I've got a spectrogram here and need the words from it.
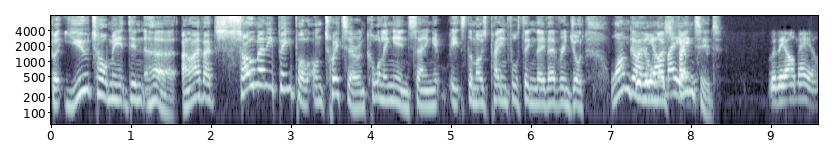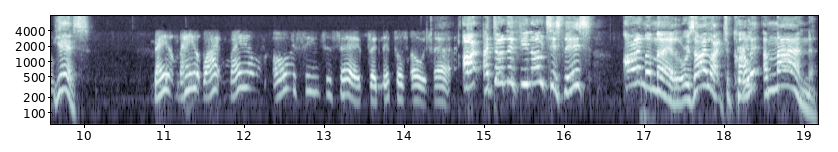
but you told me it didn't hurt, and I've had so many people on Twitter and calling in saying it, it's the most painful thing they've ever endured. One guy almost fainted. Were they all males? Yes, Male, male, why, males always seem to say the nipples always hurt. I, I don't know if you noticed this. I'm a male, or as I like to call it, a man.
